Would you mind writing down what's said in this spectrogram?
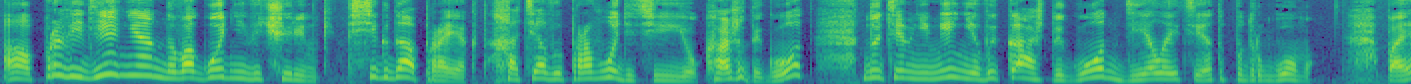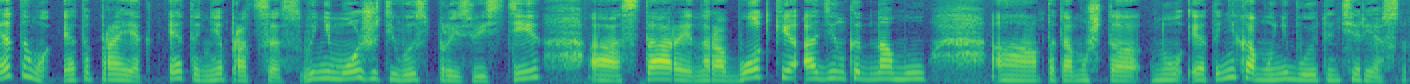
А, проведение новогодней вечеринки. Всегда проект, хотя вы проводите ее каждый год, но тем не менее вы каждый год делаете это по-другому. Поэтому это проект, это не процесс. Вы не можете воспроизвести а, старые наработки один к одному, а, потому что ну, это никому не будет интересно.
